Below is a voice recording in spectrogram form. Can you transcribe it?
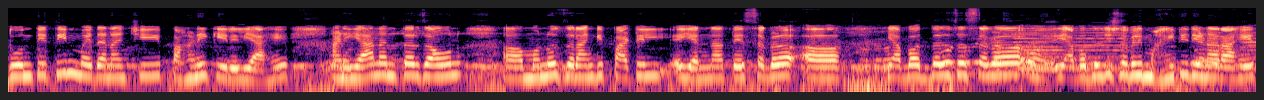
दोन ते तीन मैदानांची पाहणी केलेली आहे. आणि यानंतर जाऊन मनोज जरांगे पाटील यांना ते सगळं याबद्दलचं सगळं याबद्दलची सगळी माहिती देणार आहेत.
